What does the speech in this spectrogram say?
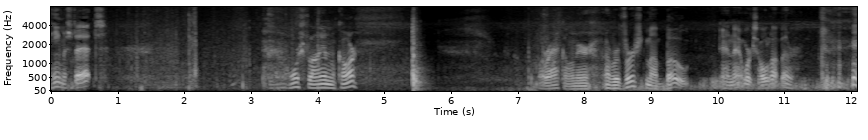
hemostats. Horsefly in my car. Put my rack on there. I reversed my boat, and that works a whole lot better.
